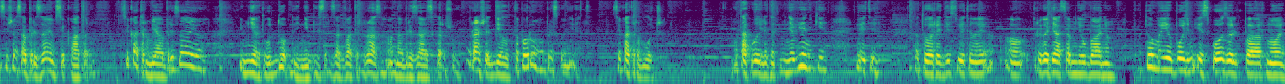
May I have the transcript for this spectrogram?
сейчас обрезаем секатором. Секатором я обрезаю, и мне это удобно и не быстро, за 2-3 раза он обрезается хорошо. Раньше делал топором обрезку, нет, секатором лучше. Вот так выглядят у меня веники эти которые действительно э, пригодятся мне в баню. Потом мы их будем использовать парной.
